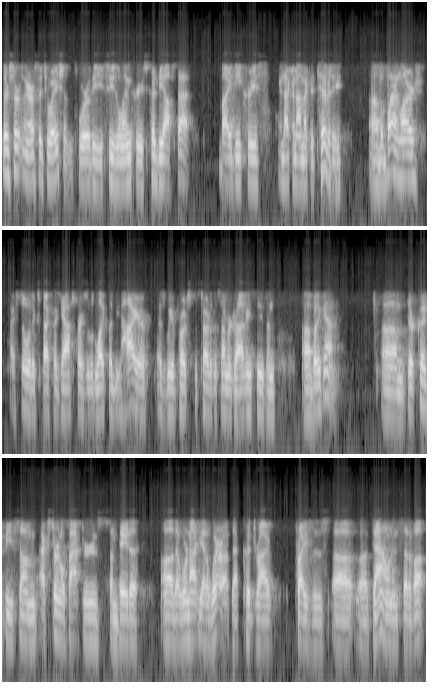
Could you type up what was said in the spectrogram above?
There certainly are situations where the seasonal increase could be offset by a decrease in economic activity. Uh, but by and large, I still would expect that gas prices would likely be higher as we approach the start of the summer driving season. Uh, but again, um, there could be some external factors, some data uh, that we're not yet aware of that could drive prices uh, uh, down instead of up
